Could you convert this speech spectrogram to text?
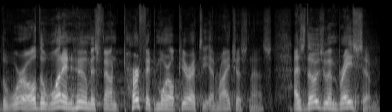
the world, the one in whom is found perfect moral purity and righteousness, as those who embrace him,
